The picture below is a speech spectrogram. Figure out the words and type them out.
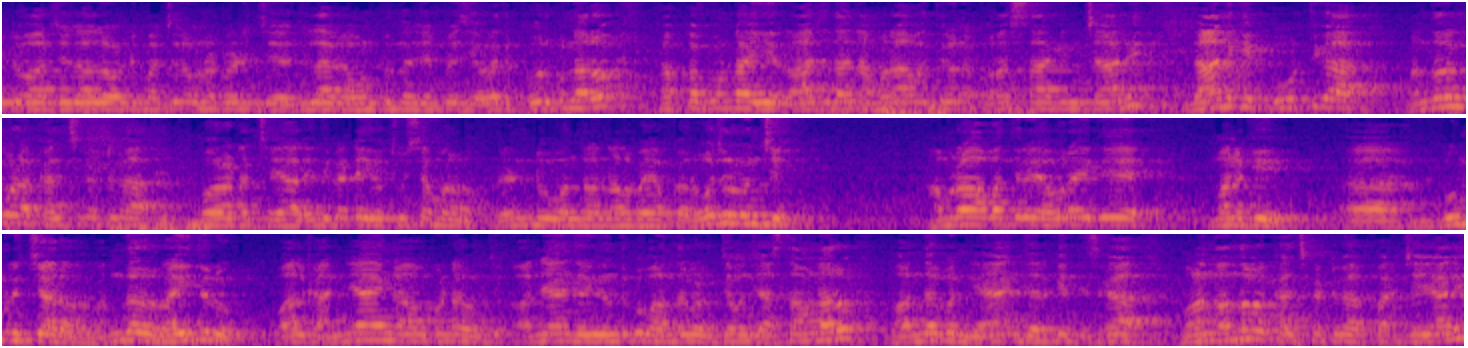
ఇటు ఆరు జిల్లాలో ఉండి మధ్యలో ఉన్నటువంటి జిల్లాగా ఉంటుందని చెప్పేసి ఎవరైతే కోరుకున్నారో తప్పకుండా ఈ రాజధాని అమరావతిలోనే కొనసాగించాలి. దానికి పూర్తిగా అందరం కూడా కలిసినట్టుగా పోరాటం చేయాలి. ఎందుకంటే ఇవి చూసాం మనం రెండు వందల నలభై ఒక్క రోజుల నుంచి అమరావతిలో ఎవరైతే మనకి భూములు ఇచ్చారో. అందరూ రైతులు వాళ్ళకి అన్యాయం కాకుండా అన్యాయం జరిగినందుకు వాళ్ళందరూ కూడా ఉద్యమం చేస్తా ఉన్నారు. వాళ్ళందరూ న్యాయం జరిగే దిశగా మనందరం కలిసికట్టుగా పనిచేయాలి.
